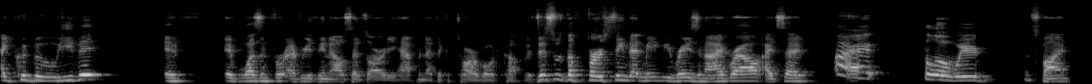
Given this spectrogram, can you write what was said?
I could believe it if it wasn't for everything else that's already happened at the Qatar World Cup. If this was the first thing that made me raise an eyebrow, I'd say, all right, it's a little weird. That's fine.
